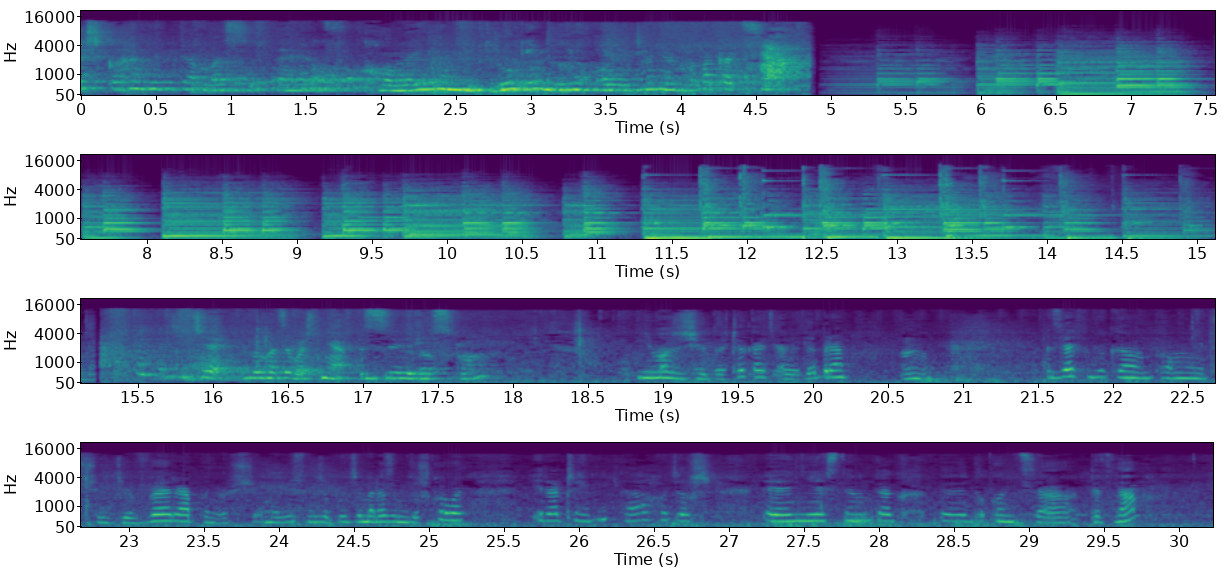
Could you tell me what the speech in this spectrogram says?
Cześć kochani, witam Was e, w kolejnym, drugim dniu odliczania do wakacji. Jak widzicie, wychodzę właśnie z Roską. Nie może się doczekać, ale dobra. Za chwilkę po mnie przyjdzie Wera, ponieważ się umówiliśmy, że pójdziemy razem do szkoły i raczej wita, chociaż e, nie jestem tak e, do końca pewna,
